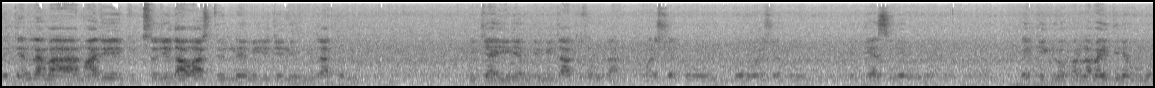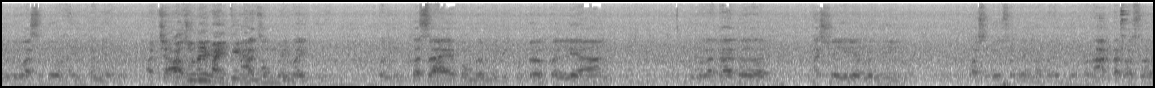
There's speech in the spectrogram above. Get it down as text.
ते त्यांना मा- माझे फिक्स जे गावं असतील नेहमी जे नेहमी जातो मी. मी ज्या एरियामध्ये मी जातो समजा वर्षातून दोन वर्षातून त्याच एरियामध्ये जातो. एक एक लोकांना माहिती नाही मुंबईमध्ये वासुदेव आहे का नाही. अच्छा अजूनही माहिती नाही अजून मुंबई काही माहिती नाही. पण कसं आहे मुंबईमध्ये कुठं कल्याण? तुम्हाला दादर अशा एरियामध्ये वासुदेव सगळ्यांना माहिती आहे. पण आता कसं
